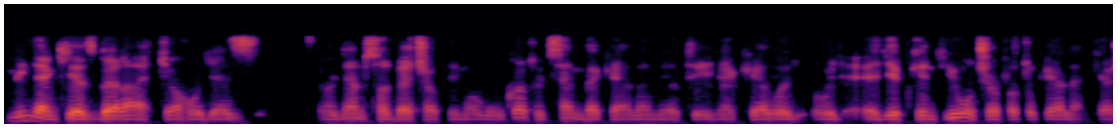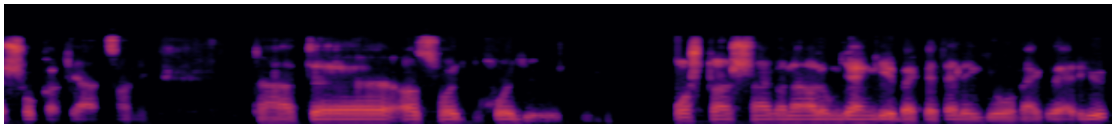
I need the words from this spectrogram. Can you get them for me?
mindenki ezt belátja, hogy ez hogy nem szabad becsapni magunkat, hogy szembe kell menni a tényekkel, hogy, hogy egyébként jó csapatok ellen kell sokat játszani. Tehát az, hogy, hogy mostansága nálunk gyengébeket elég jól megverjük,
